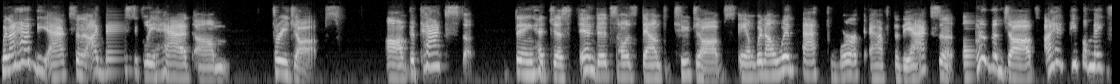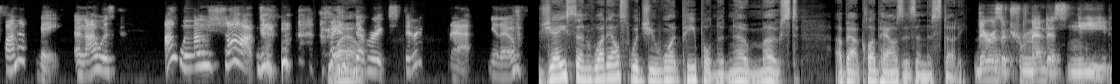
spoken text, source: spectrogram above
when i had the accident i basically had um, three jobs uh, the tax thing had just ended, so I was down to two jobs. And when I went back to work after the accident, one of the jobs, I had people make fun of me. And I was I was shocked. I had never experienced that, you know. Jason, what else would you want people to know most about clubhouses in this study? There is a tremendous need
